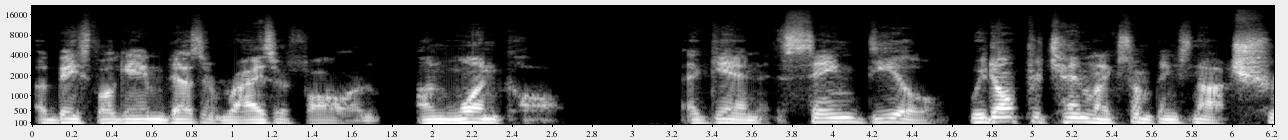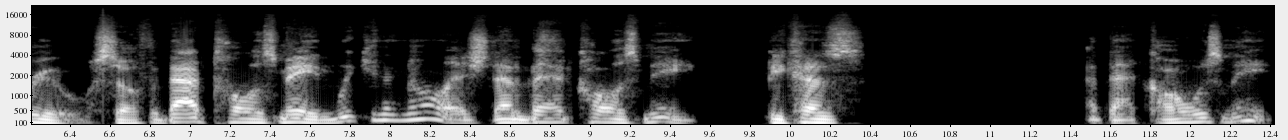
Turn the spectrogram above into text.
a baseball game doesn't rise or fall on, on one call. Again, same deal. We don't pretend like something's not true. So if a bad call is made, we can acknowledge that a bad call is made because a bad call was made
